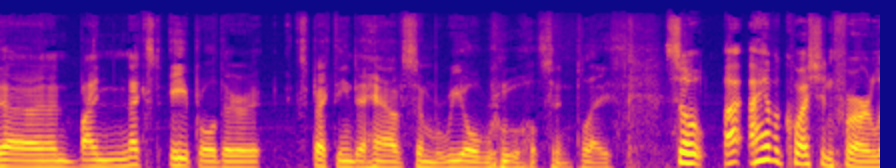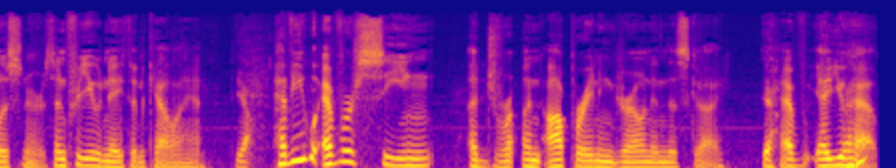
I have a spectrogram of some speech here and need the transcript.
uh, by next April, they're expecting to have some real rules in place. So I, I have a question for our listeners and for you, Nathan Callahan. Yeah. Have you ever seen a dr- an operating drone in the sky? Yeah. Have yeah, you Mhm. have.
